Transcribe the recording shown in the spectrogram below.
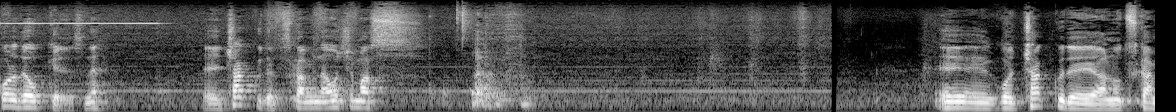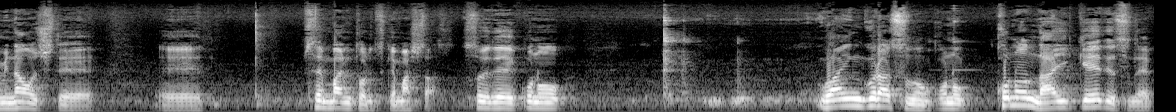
これで OK ですね、えー、チャックでつかみ直します。えー、これチャックであのつかみ直して、えー、旋盤に取り付けました。それでこのワイングラスのこのこの内径ですね。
